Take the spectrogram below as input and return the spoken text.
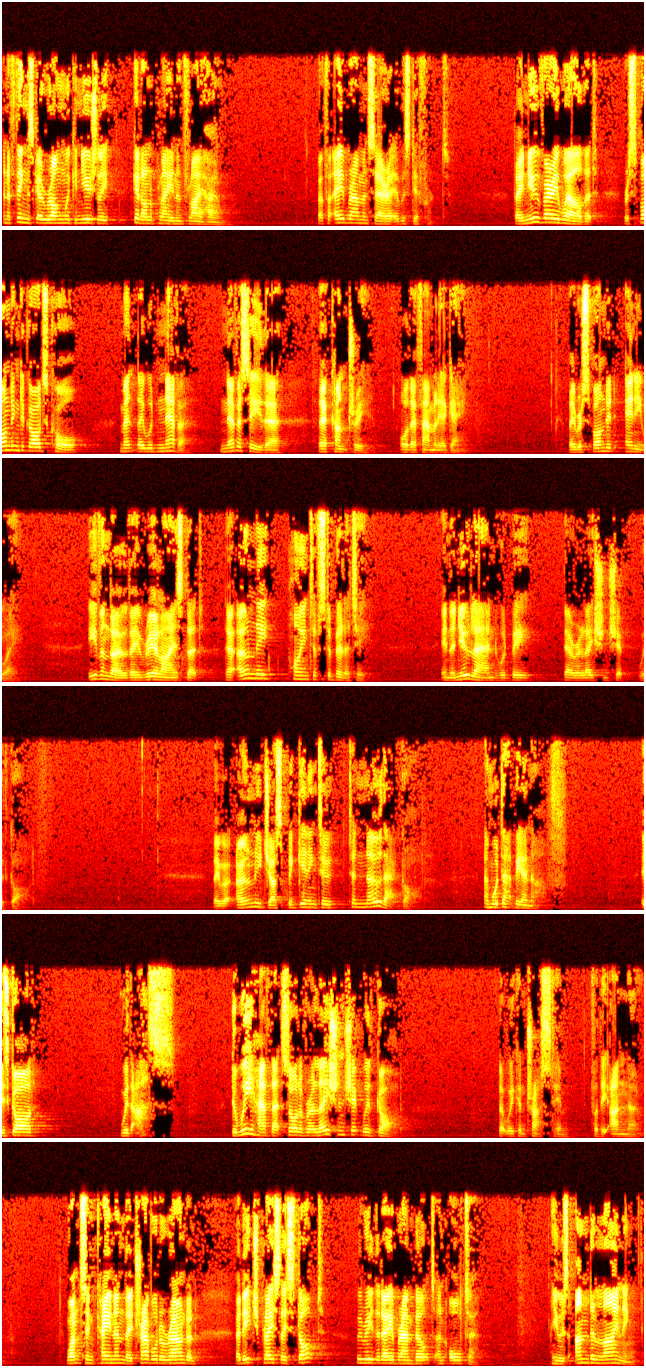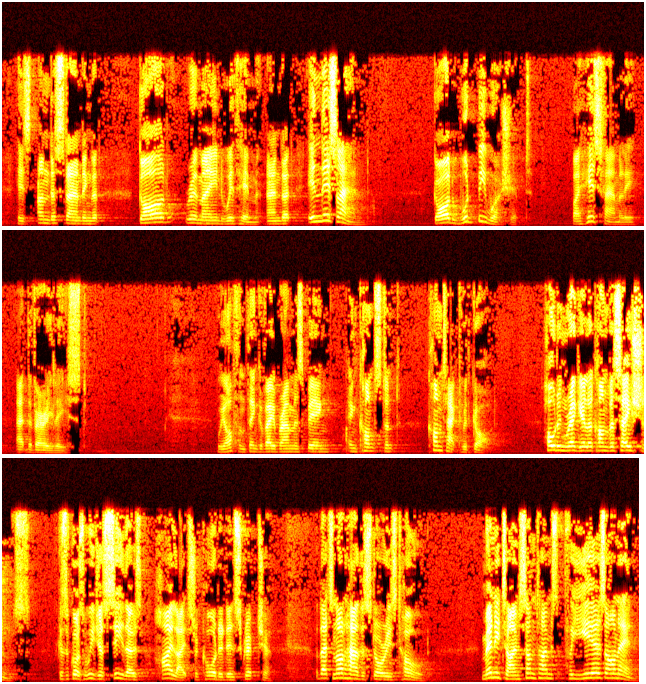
and if things go wrong, we can usually get on a plane and fly home. But for Abraham and Sarah, it was different. They knew very well that responding to God's call meant they would never, never see their, their country or their family again. They responded anyway, even though they realized that their only point of stability in the new land would be their relationship with God. They were only just beginning to, to know that God. And would that be enough? Is God with us? Do we have that sort of relationship with God that we can trust Him for the unknown? Once in Canaan, they traveled around, and at each place they stopped, we read that Abraham built an altar he was underlining his understanding that God remained with him and that in this land, God would be worshipped by his family at the very least. We often think of Abraham as being in constant contact with God, holding regular conversations, because of course we just see those highlights recorded in Scripture. But that's not how the story is told. Many times, sometimes for years on end,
